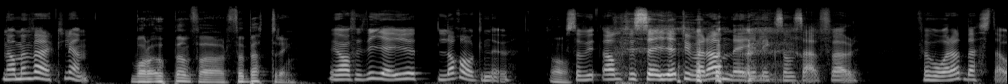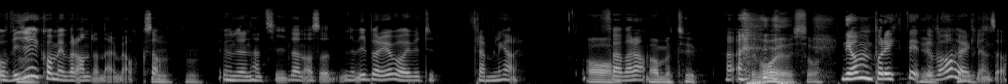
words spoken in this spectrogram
Ja men verkligen. vara öppen för förbättring. Ja, för vi är ju ett lag nu. Ja, Så vi, allt vi säger till varandra är ju liksom så här för, för vårat bästa. Och vi har ju kommit varandra närmare också mm, mm. under den här tiden. Alltså, när vi började var ju vi typ främlingar ja, för varandra. ja men typ. Det var ju så. Ja men på riktigt, det Helt var sjukt. verkligen så.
